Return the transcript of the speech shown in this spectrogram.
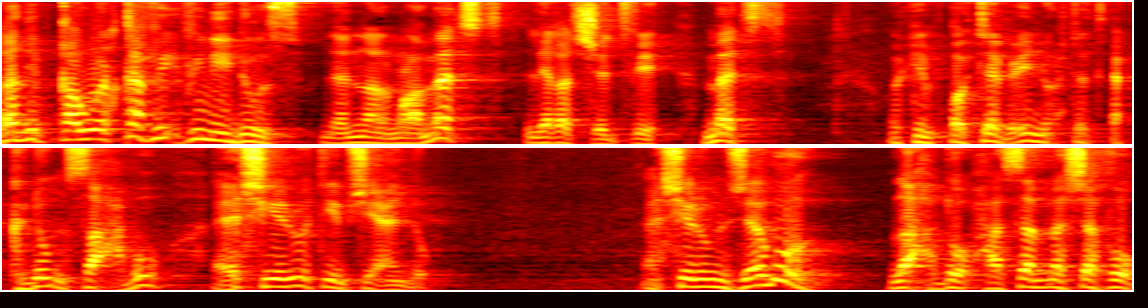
غادي يبقى في فين يدوز. لأن المرأة ماتت اللي غتشد فيه ماتت. ولكن بقاو تابعين حتى تأكدوا من صاحبه عشيرو تيمشي عنده. عشيرو من جابوه. لاحظوا حسب ما شافوا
